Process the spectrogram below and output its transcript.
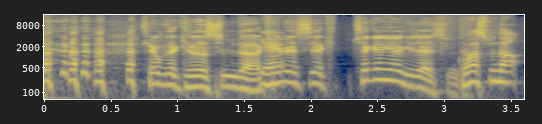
생각보다 길었습니다. 예. KBS의 최경영 기자였습니다. 고맙습니다.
